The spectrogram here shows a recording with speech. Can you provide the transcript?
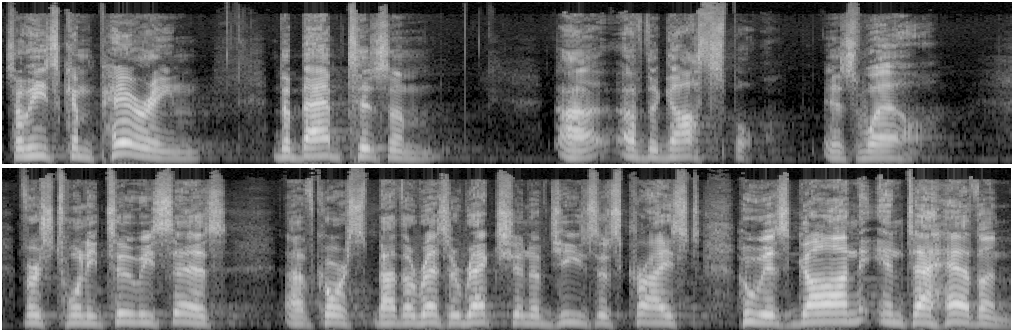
So he's comparing the baptism uh, of the gospel as well. Verse 22, he says, of course, by the resurrection of Jesus Christ, who is gone into heaven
